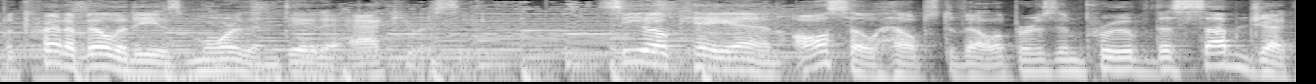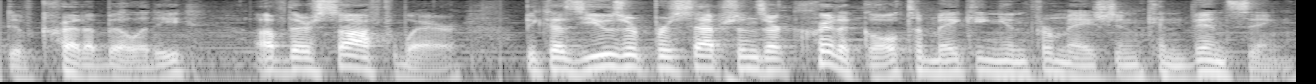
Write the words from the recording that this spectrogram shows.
But credibility is more than data accuracy. COKN also helps developers improve the subjective credibility of their software because user perceptions are critical to making information convincing.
